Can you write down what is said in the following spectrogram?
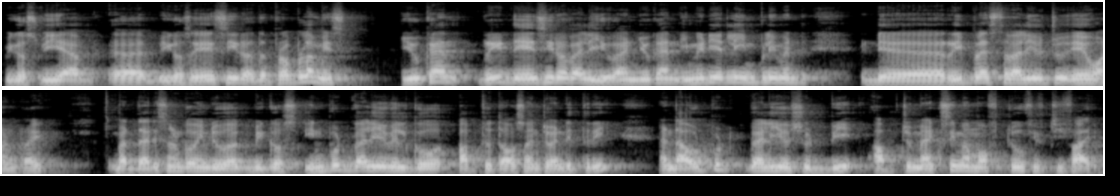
Because we have uh, because a0 the problem is you can read the a0 value and you can immediately implement the replace the value to a1 right? But that is not going to work because input value will go up to 1023 and output value should be up to maximum of 255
